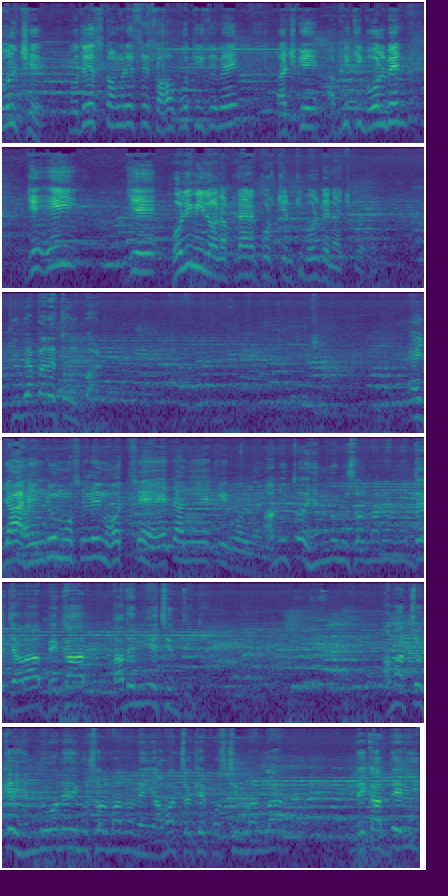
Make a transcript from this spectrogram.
চলছে। প্রদেশ কংগ্রেসের সভাপতি হিসেবে আজকে আপনি কি বলবেন যে এই যে হোলি মিলন আপনারা করছেন কি বলবেন আজকে? কি ব্যাপারে তোলপাড় এই যা হিন্দু মুসলিম হচ্ছে এটা নিয়ে কি বলবেন? আমি তো হিন্দু মুসলমানের মধ্যে যারা বেকার তাদের নিয়ে চিন্তিত। আমার চোখে হিন্দুও নেই মুসলমানও নেই। আমার চোখে পশ্চিমবাংলার বেকারদেরই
